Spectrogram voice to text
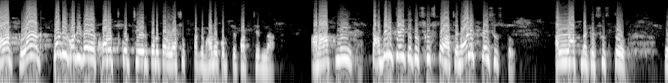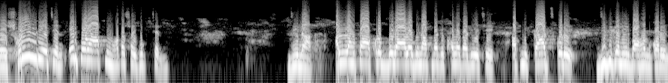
লাখ লাখ, কোটি কোটি টাকা খরচ করছে, এরপরে তার অসুখটাকে ভালো করতে পারছেন না। আর আপনি তাদের চাইতে তো সুস্থ আছেন, অনেকটাই সুস্থ। আল্লাহ আপনাকে সুস্থ শরীর দিয়েছেন, এরপর আপনি হতাশায় ভুগছেন। জি না, আল্লাহ পাক রব্বুল আলামিন আপনাকে ক্ষমতা দিয়েছে, আপনি কাজ করে জীবিকা নির্বাহন করেন।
